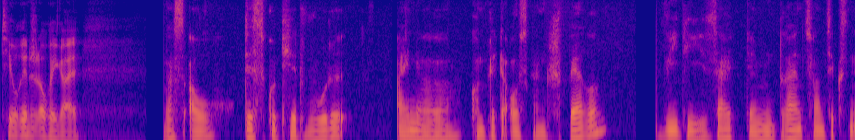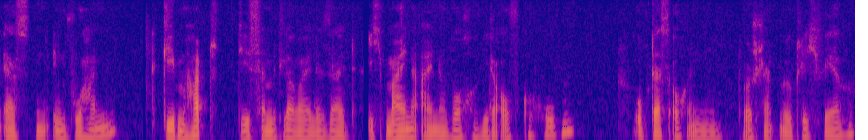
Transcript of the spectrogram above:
theoretisch auch egal. Was auch diskutiert wurde, eine komplette Ausgangssperre, wie die seit dem 23.01. in Wuhan gegeben hat. Die ist ja mittlerweile seit, ich meine, einer Woche wieder aufgehoben. Ob das auch in Deutschland möglich wäre.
